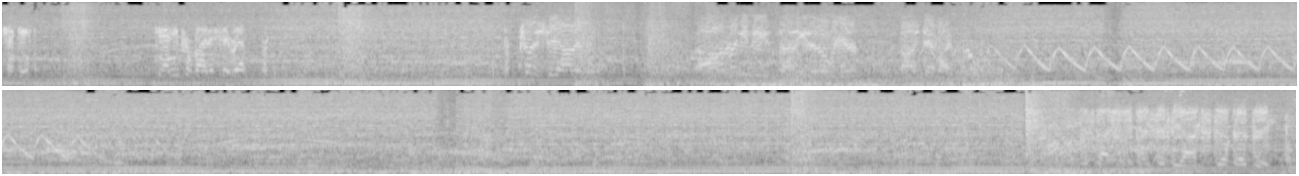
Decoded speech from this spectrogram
Checking. Can you provide a sit rep? Trying to stay on him. Uh, I'm ready to get it over here. Uh, stand by. Dispatch, 1050 on, still code 3.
